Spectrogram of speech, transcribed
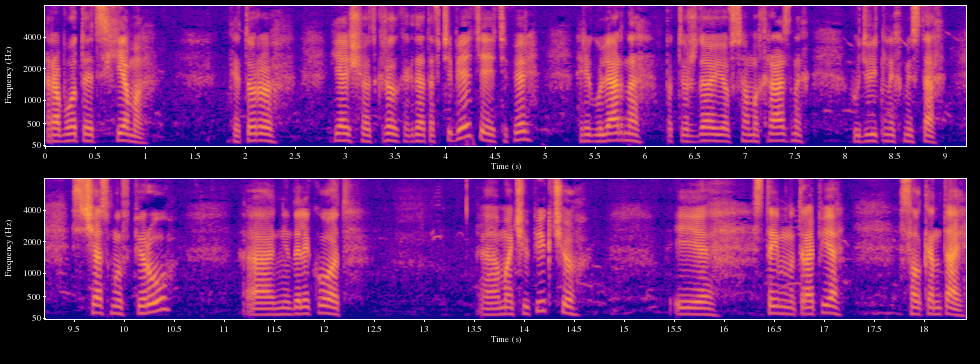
работает схема – которую я еще открыл когда-то в Тибете, и теперь регулярно подтверждаю ее в самых разных удивительных местах. Сейчас мы в Перу, э, недалеко от э, Мачу-Пикчу, и стоим на тропе Салкантай.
